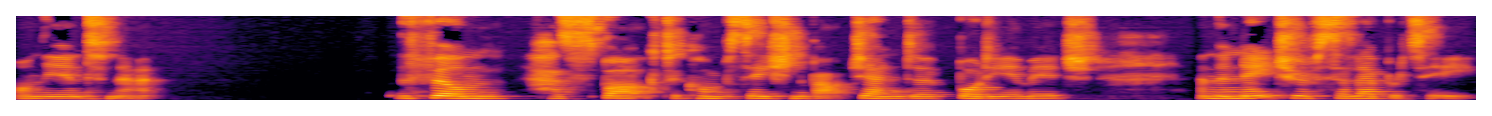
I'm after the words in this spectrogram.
on the internet. The film has sparked a conversation about gender, body image, and the nature of celebrity.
